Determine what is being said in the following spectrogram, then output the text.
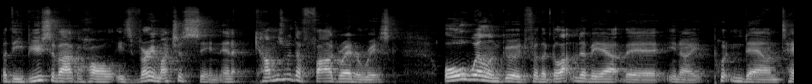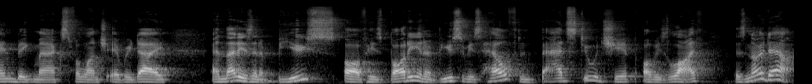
But the abuse of alcohol is very much a sin, and it comes with a far greater risk. All well and good for the glutton to be out there, you know, putting down ten Big Macs for lunch every day and that is an abuse of his body, an abuse of his health, and bad stewardship of his life. There's no doubt.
